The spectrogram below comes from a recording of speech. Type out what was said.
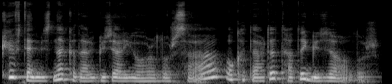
Köftemiz ne kadar güzel yoğrulursa o kadar da tadı güzel olur.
